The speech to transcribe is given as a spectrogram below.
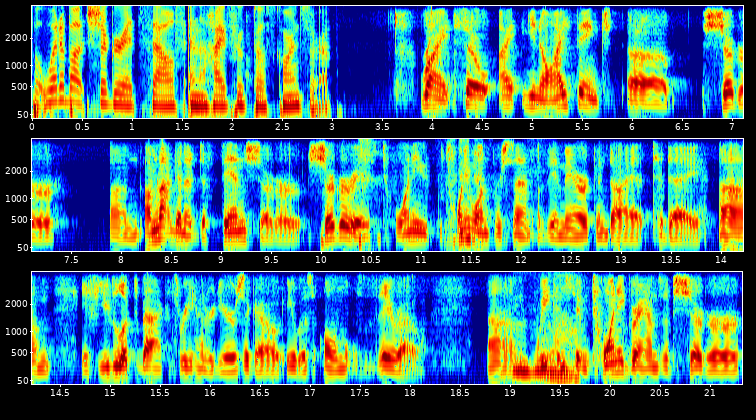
but what about sugar itself and the high fructose corn syrup? Right. So I, you know, I think uh, sugar. Um, I'm not going to defend sugar. Sugar is 20, 21% of the American diet today. Um, if you looked back 300 years ago, it was almost zero. Um, We consumed 20 grams of sugar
